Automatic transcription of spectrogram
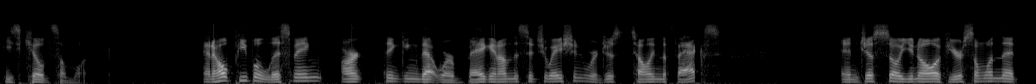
he's killed someone. And I hope people listening aren't thinking that we're bagging on the situation. We're just telling the facts. And just so you know, if you're someone that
